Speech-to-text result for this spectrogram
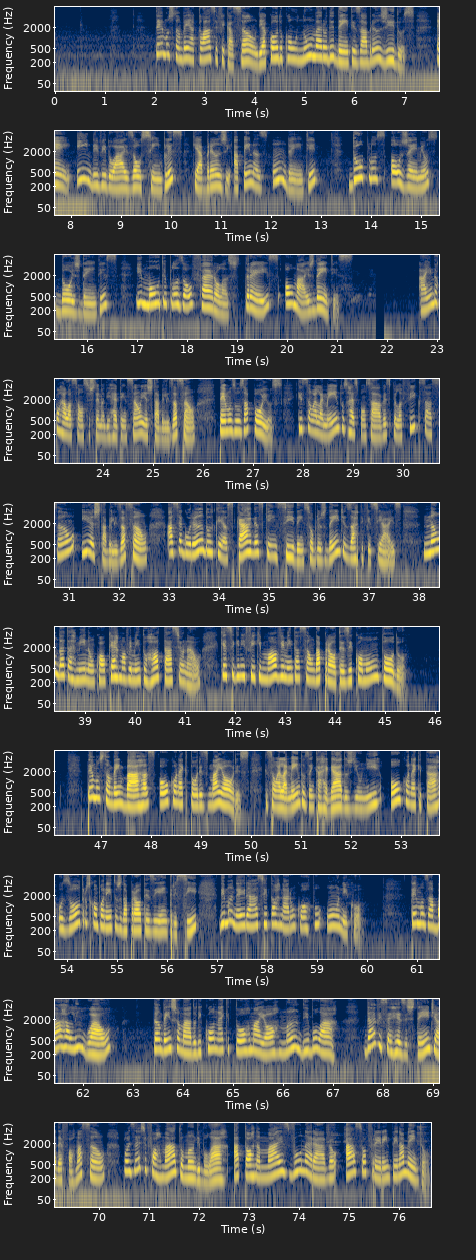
Temos também a classificação de acordo com o número de dentes abrangidos em individuais ou simples, que abrange apenas um dente, duplos ou gêmeos, dois dentes, e múltiplos ou férolas, três ou mais dentes. Ainda com relação ao sistema de retenção e estabilização, temos os apoios, que são elementos responsáveis pela fixação e estabilização, assegurando que as cargas que incidem sobre os dentes artificiais não determinam qualquer movimento rotacional, que signifique movimentação da prótese como um todo. Temos também barras ou conectores maiores, que são elementos encarregados de unir ou conectar os outros componentes da prótese entre si, de maneira a se tornar um corpo único. Temos a barra lingual, também chamado de conector maior mandibular. Deve ser resistente à deformação, pois este formato mandibular a torna mais vulnerável a sofrer empenamento.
